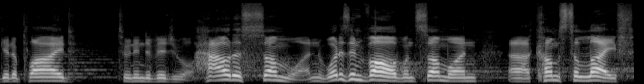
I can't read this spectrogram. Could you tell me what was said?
get applied to an individual? How does someone, what is involved when someone uh, comes to life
